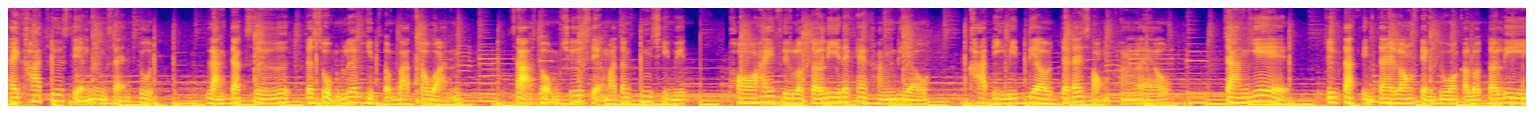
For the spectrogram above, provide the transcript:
ใช้ค่าชื่อเสียง 1 0 0 0 0แสนจุด หลังจากซื้อจะสุ่มเลือกหีบสมบัติสวรรค์ะสมชื่อเสียงมาตั้งครึ่งชีวิต พอให้ซื้อลอตเตอรี่ได้แค่ครั้งเดียว ขาดอีกนิดเดียวจะได้ 2 ครั้งแล้ว จางเย่จึงตัดสินใจลองเสี่ยงดวงกับลอตเตอรี่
